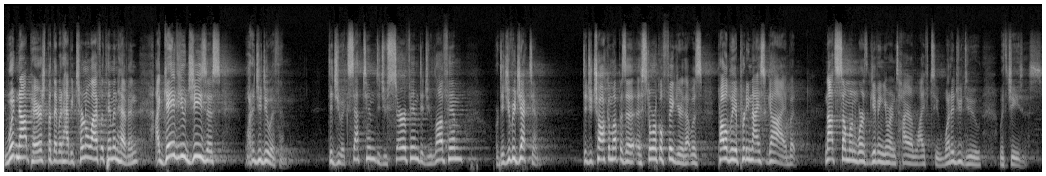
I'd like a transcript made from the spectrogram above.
would not perish but they would have eternal life with him in heaven. I gave you Jesus. What did you do with him? Did you accept him? Did you serve him? Did you love him? Or did you reject him? Did you chalk him up as a historical figure that was probably a pretty nice guy, but not someone worth giving your entire life to? What did you do with Jesus?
